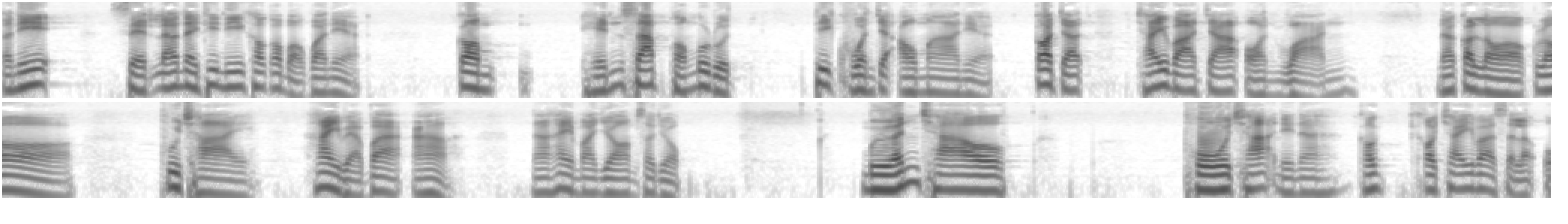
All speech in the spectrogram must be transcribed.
ตอนนี้เสร็จแล้วในที่นี้เขาก็บอกว่าเนี่ยก็เห็นทรัพย์ของบุรุษที่ควรจะเอามาเนี่ยก็จะใช้วาจาอ่อนหวาน แล้วก็หลอกล่อผู้ชายให้แบบว่าอ้าว นะให้มายอมสยบ เหมือนชาวโพชะนี่นะเขาเขาใช้ว่าสระโอ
